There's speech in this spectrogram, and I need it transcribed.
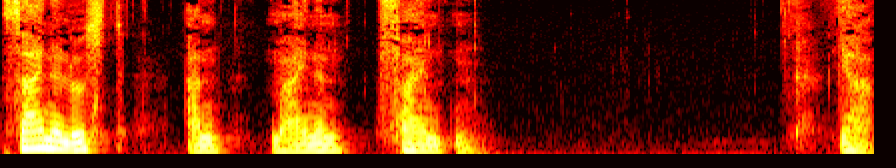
seine Lust an meinen Feinden. Ja,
